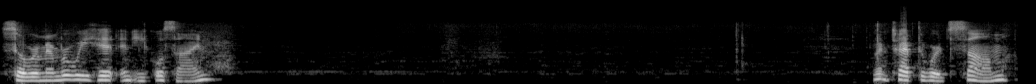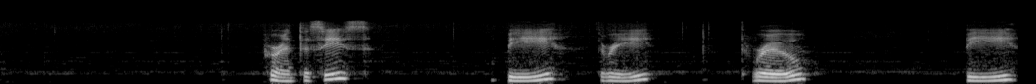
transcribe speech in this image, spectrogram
So remember we hit an equal sign. I'm going to type the word sum, parentheses, B3 through B8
